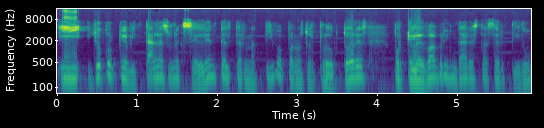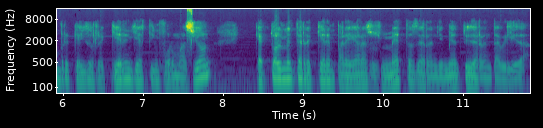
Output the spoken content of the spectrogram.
y yo creo que Vital es una excelente alternativa para nuestros productores porque les va a brindar esta certidumbre que ellos requieren y esta información que actualmente requieren para llegar a sus metas de rendimiento y de rentabilidad.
